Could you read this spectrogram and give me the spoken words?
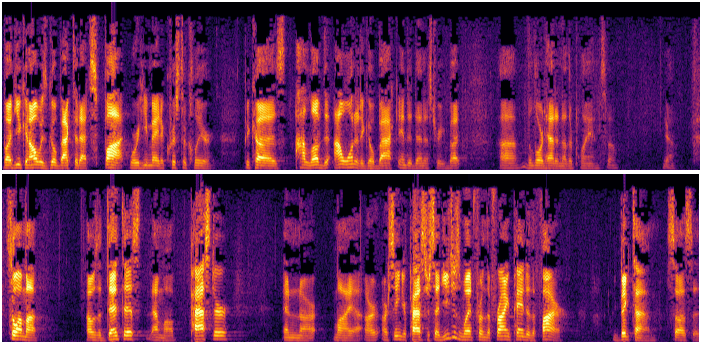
but you can always go back to that spot where he made it crystal clear because I loved it. I wanted to go back into dentistry, but uh, the Lord had another plan. So, yeah. So I'm a, I was a dentist. I'm a pastor, and our my uh, our, our senior pastor said, "You just went from the frying pan to the fire, big time." So I said,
